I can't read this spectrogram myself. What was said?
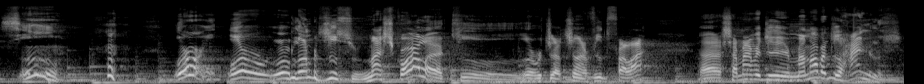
Sim. Eu, eu, eu lembro disso. Na escola, que eu já tinha ouvido falar, ah, chamava de manobra de Heimlich.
